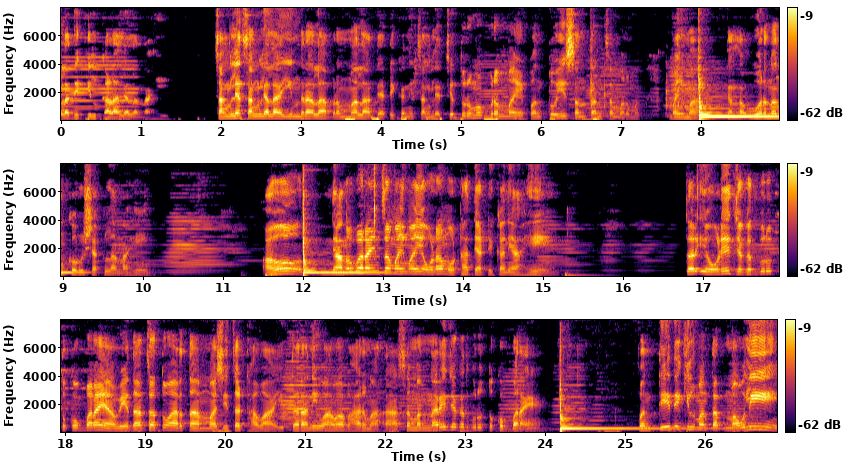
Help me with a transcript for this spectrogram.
ब्रह्मदिकाला देखील कळालेला नाही. चांगल्या चांगल्याला इंद्राला ब्रह्माला त्या ठिकाणी चांगल्या चतुर्मुख ब्रह्म आहे पण तोही संतांचा मर्म महिमा त्यांना वर्णन करू शकला नाही. अहो ज्ञानोबराईंचा महिमा एवढा मोठा त्या ठिकाणी आहे. तर एवढे जगद्गुरु तुकोबरा वेदाचा तो अर्थ अम्माशीचा ठावा इतरांनी व्हावा भार माता असं म्हणणारे जगद्गुरु तुकोबरा पण ते देखील म्हणतात माऊली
